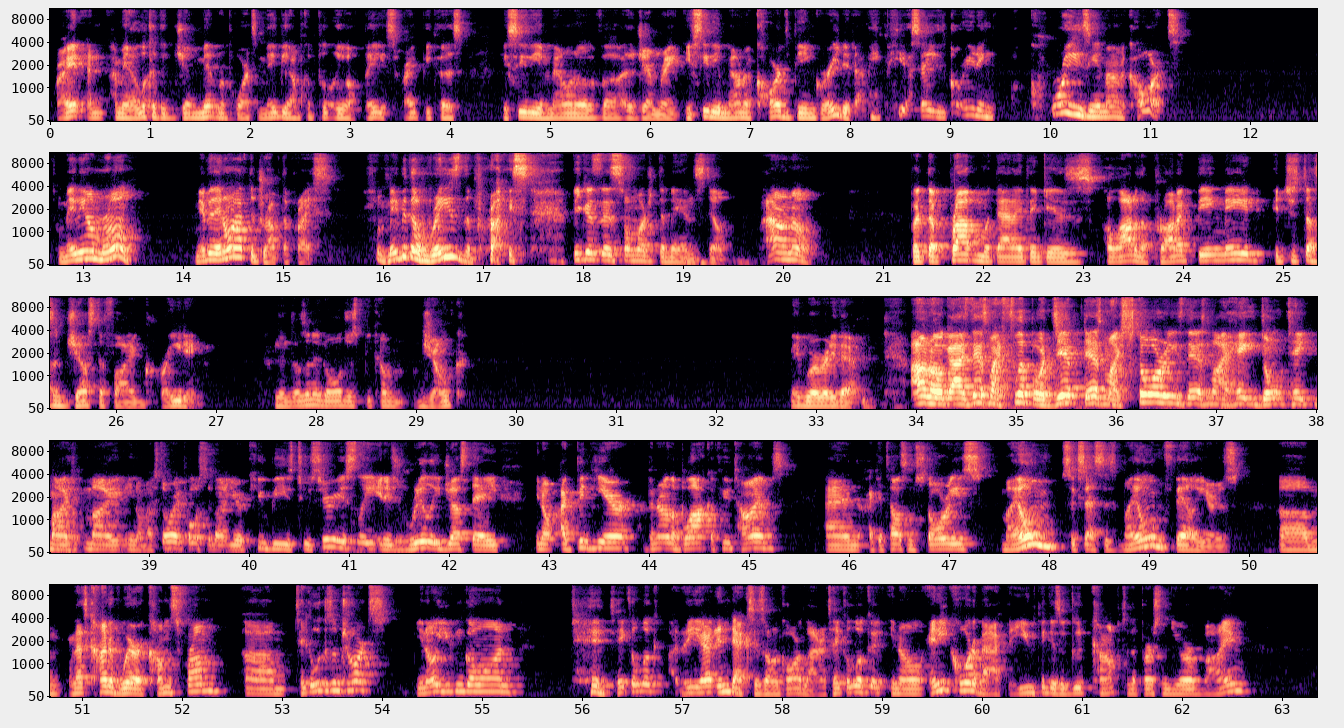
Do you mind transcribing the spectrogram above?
right? And I mean, I look at the gem mint reports, and maybe I'm completely off base, right? Because you see the amount of uh, the gem rate, you see the amount of cards being graded. I mean, PSA is grading a crazy amount of cards. So maybe I'm wrong. Maybe they don't have to drop the price. Maybe they'll raise the price because there's so much demand still. I don't know. But the problem with that, I think, is a lot of the product being made, it just doesn't justify grading. And then doesn't it all just become junk? maybe we're already there. I don't know, guys. There's my flip or dip. There's my stories. There's my hey, don't take my my you know my story post about your QBs too seriously. It is really just a you know I've been here, I've been around the block a few times, and I can tell some stories, my own successes, my own failures, um, and that's kind of where it comes from. Um, take a look at some charts. You know, you can go on take a look the indexes on card ladder. Take a look at you know any quarterback that you think is a good comp to the person you're buying.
